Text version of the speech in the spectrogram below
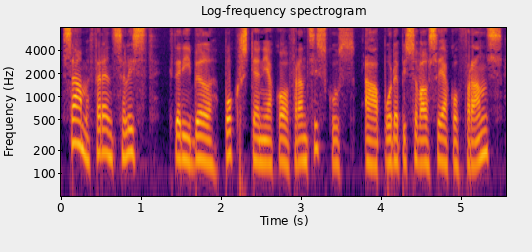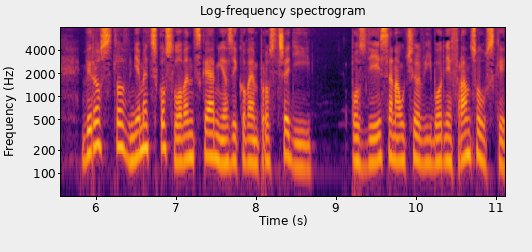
Sám Ferenc List, který byl pokřtěn jako Franciskus a podepisoval se jako Franz, vyrostl v německo-slovenském jazykovém prostředí. Později se naučil výborně francouzsky,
